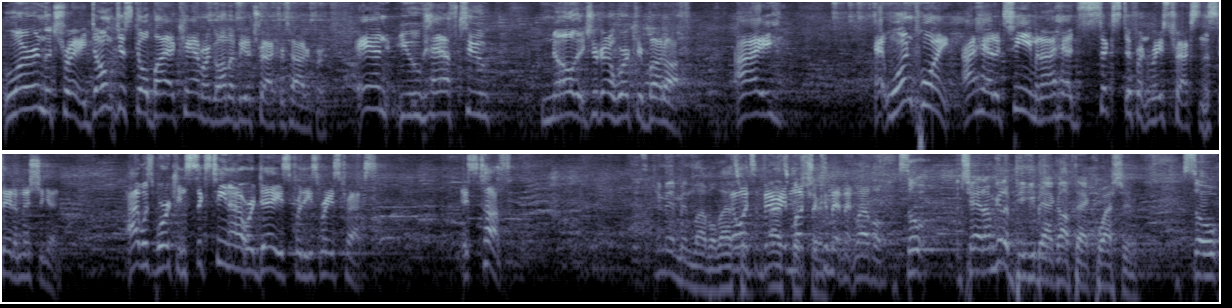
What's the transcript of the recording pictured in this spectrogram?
learn the trade. Don't just go buy a camera and go, I'm gonna be a track photographer. And you have to know that you're gonna work your butt off. I, at one point, I had a team and I had six different racetracks in the state of Michigan. I was working 16 hour days for these racetracks. It's tough. It's a commitment level. That's No, what- it's very that's much sure. a commitment level. So, Chad, I'm going to piggyback off that question. So,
